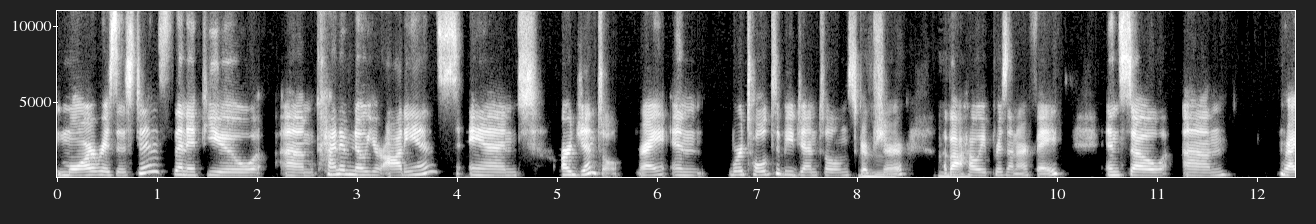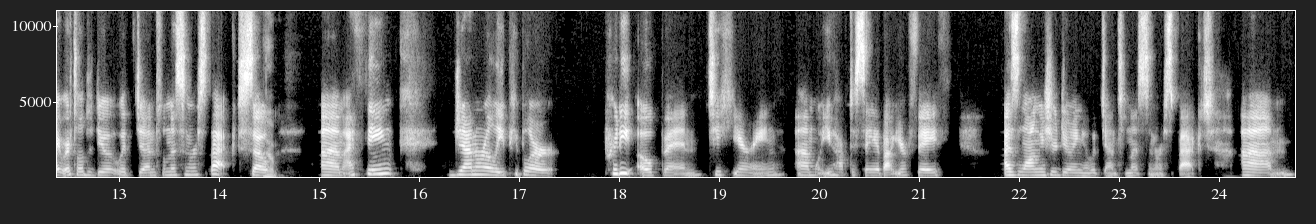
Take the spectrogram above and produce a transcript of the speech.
more resistance than if you um, kind of know your audience and are gentle, right? And we're told to be gentle in mm-hmm. scripture mm-hmm. about how we present our faith. And so, um, right, we're told to do it with gentleness and respect. So yep. um, I think generally people are pretty open to hearing um, what you have to say about your faith as long as you're doing it with gentleness and respect. Um,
